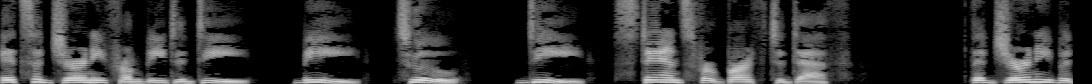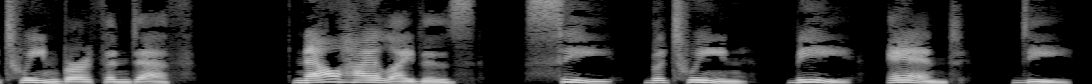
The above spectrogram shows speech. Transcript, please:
It's a journey from B to D. B to D stands for birth to death. The journey between birth and death. Now highlight is C between B and D.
